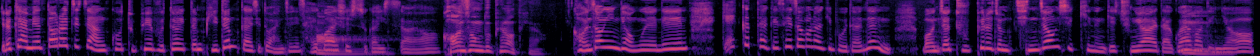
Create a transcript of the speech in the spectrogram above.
이렇게 하면 떨어지지 않고 두피에 붙어있던 비듬까지도 완전히 제거하실 어. 수가 있어요. 건성 두피는 어떻게 해요? 건성인 경우에는 깨끗하게 세정을 하기보다는 먼저 두피를 좀 진정시키는 게 중요하다고 음. 하거든요.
